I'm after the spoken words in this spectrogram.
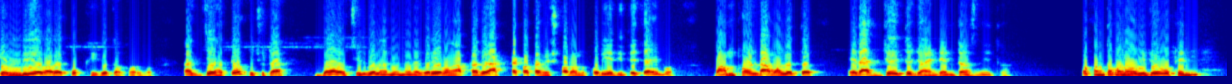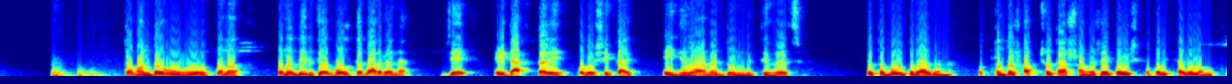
কেন্দ্রীয়ভাবে কক্ষিগত করব। রাজ্যের হাতেও কিছুটা দেওয়া উচিত বলে আমি মনে করি এবং আপনাদের একটা কথা আমি স্মরণ করিয়ে দিতে চাইব। বামফ্রন্ট আমলে তো এ রাজ্যই তো জয়েন্ট এন্ট্রান্স নিত। তখন তো কোনো অভিযোগ ওঠেনি। তখন তো কোনো কোনোদিন কেউ বলতে পারবে না যে এই ডাক্তারি প্রবেশিকায় এই যে ধরনের দুর্নীতি হয়েছে। কেউ তো বলতে পারবে না। অত্যন্ত স্বচ্ছতার সঙ্গে সেই প্রবেশিকা পরীক্ষাগুলো হতো।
